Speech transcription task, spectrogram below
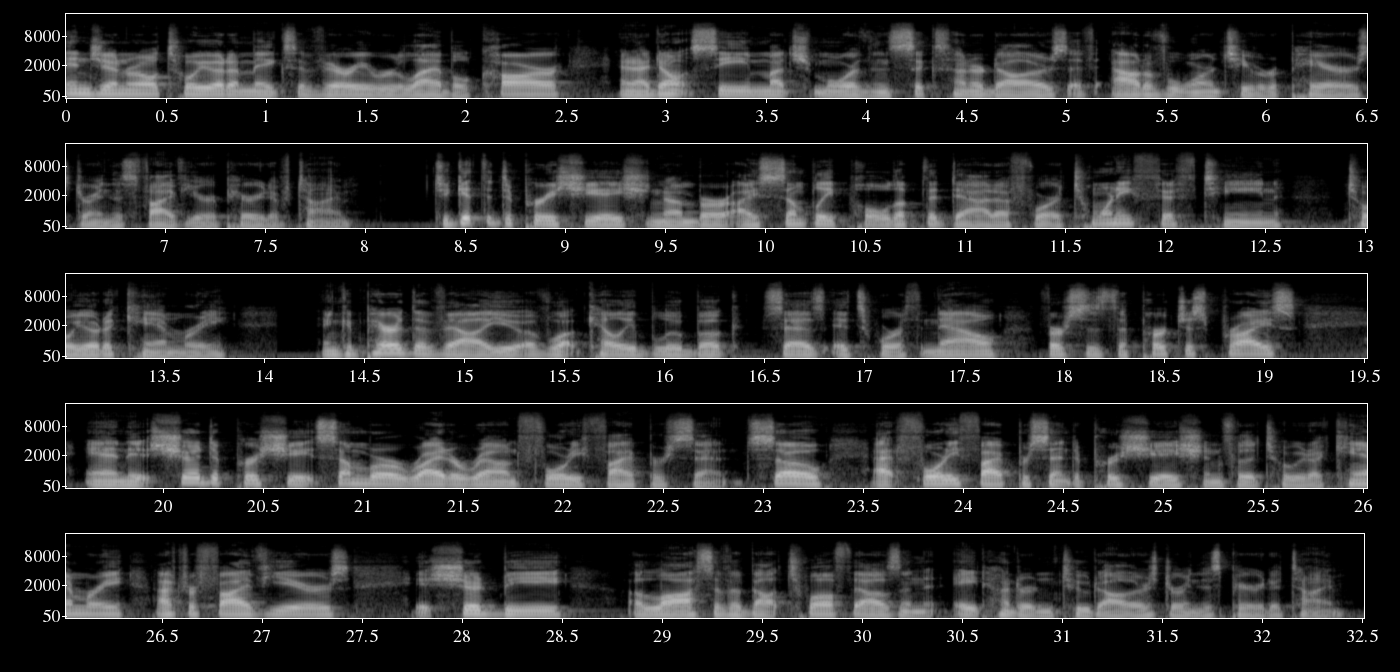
In general, Toyota makes a very reliable car, and I don't see much more than $600 of out of warranty repairs during this five year period of time. To get the depreciation number, I simply pulled up the data for a 2015 Toyota Camry and compared the value of what Kelley Blue Book says it's worth now versus the purchase price, and it should depreciate somewhere right around 45%. So, at 45% depreciation for the Toyota Camry after five years, it should be a loss of about $12,802 during this period of time.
